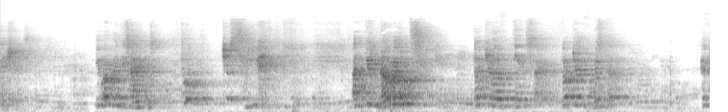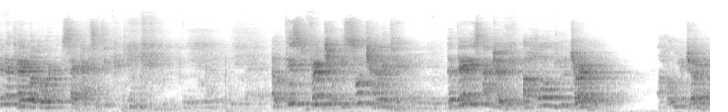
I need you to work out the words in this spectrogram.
patience. You are my disciples. Don't you see? Until now you don't see. Don't you have insight? Don't you have wisdom? Have you not heard of the word sagacity? now, this virtue is so challenging that there is actually a whole new journal, a whole new journal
